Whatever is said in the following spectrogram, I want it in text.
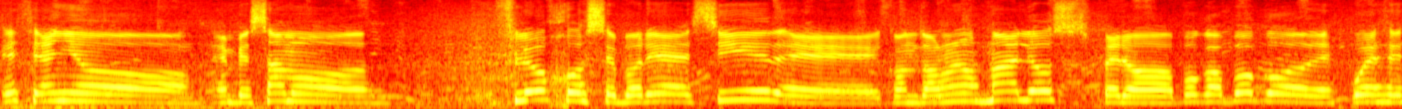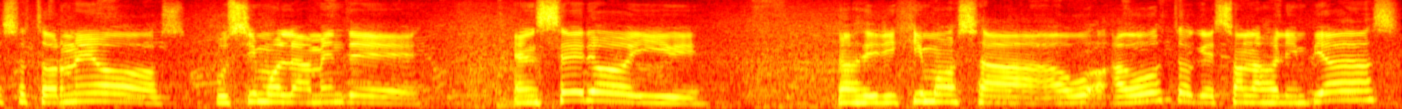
este año empezamos flojos, se podría decir, eh, con torneos malos, pero poco a poco, después de esos torneos, pusimos la mente en cero y nos dirigimos a agosto, que son las Olimpiadas,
